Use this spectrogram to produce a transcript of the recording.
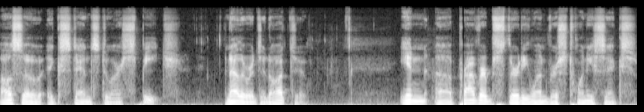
also extends to our speech. In other words, it ought to. In uh, Proverbs 31, verse 26,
